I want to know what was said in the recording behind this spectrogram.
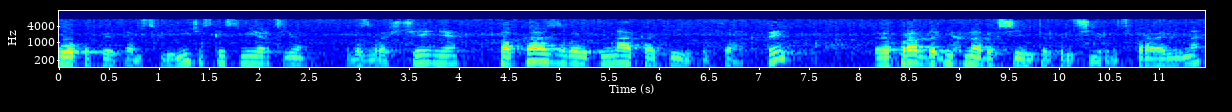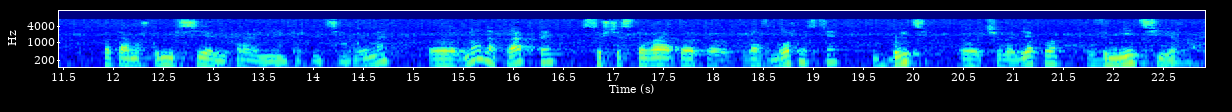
опыты там с клинической смертью, возвращение показывают на какие-то факты, правда, их надо все интерпретировать правильно, потому что не все они правильно интерпретируемы, но на факты существовать возможности быть э, человеку вне тела.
